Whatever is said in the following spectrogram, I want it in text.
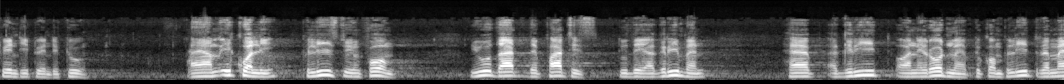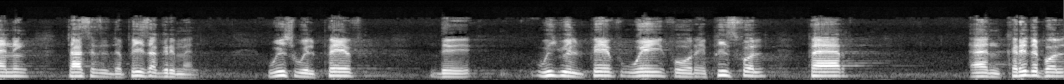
2022. I am equally pleased to inform you that the parties to the agreement have agreed on a roadmap to complete remaining tasks in the peace agreement, which will pave the which will pave way for a peaceful, fair, and credible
